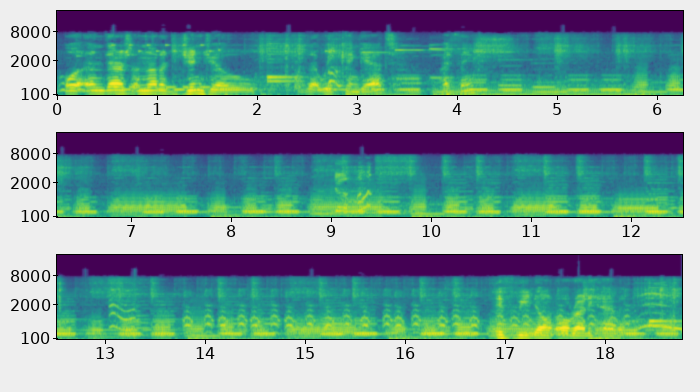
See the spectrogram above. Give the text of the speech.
Well, and there's another Jinjo that we can get, I think. If we don't already have it.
